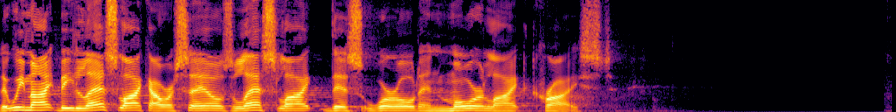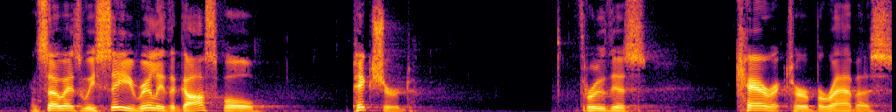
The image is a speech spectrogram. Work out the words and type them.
that we might be less like ourselves, less like this world, and more like Christ. And so, as we see really the gospel pictured through this character, Barabbas,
